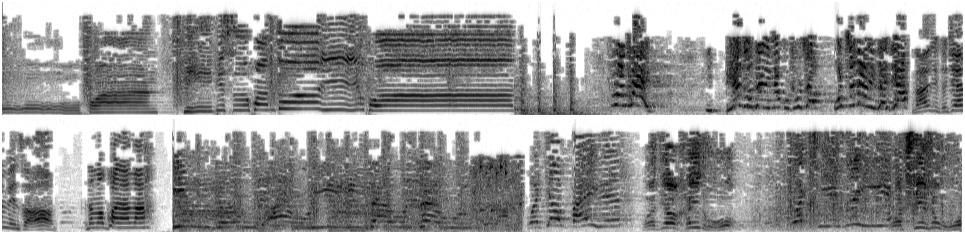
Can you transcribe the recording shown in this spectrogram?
啊，五环，你比四环多一环。方太，你别躲在里面不出声，我知道你在家。拿几个煎饼走，那么快来吗？一个五二五一云三五三五我叫白云。我叫黑土。我七十一。我七十五。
